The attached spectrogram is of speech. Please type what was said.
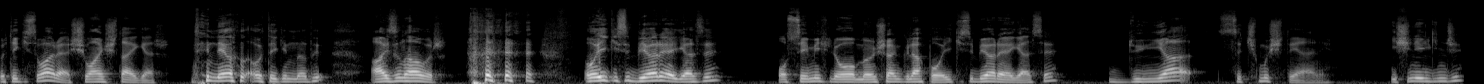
ötekisi var ya Schweinsteiger. ne ötekinin adı? Eisenhower. o ikisi bir araya gelse o Semih'le o Mönchengladbach ikisi bir araya gelse dünya sıçmıştı yani. İşin ilginci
